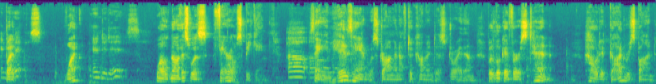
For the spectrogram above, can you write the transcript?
And but it is. what? And it is. Well, no, this was Pharaoh speaking. Oh, oh, saying yeah. his hand was strong enough to come and destroy them. But look at verse 10. How did God respond?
